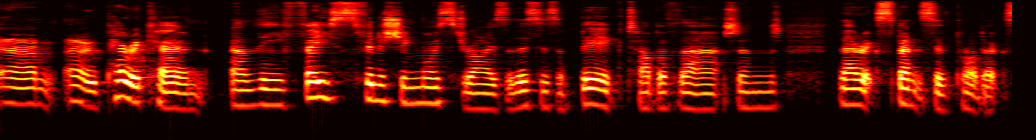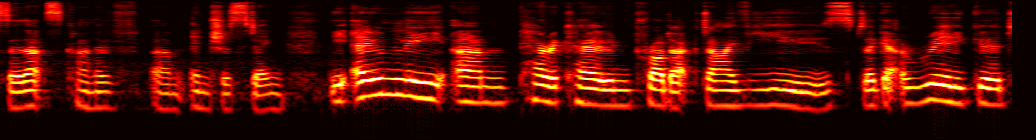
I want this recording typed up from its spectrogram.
Um, oh, Perricone, uh, the face finishing moisturizer. This is a big tub of that, and they're expensive products, so that's kind of um, interesting. The only um, Perricone product I've used, they get a really good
